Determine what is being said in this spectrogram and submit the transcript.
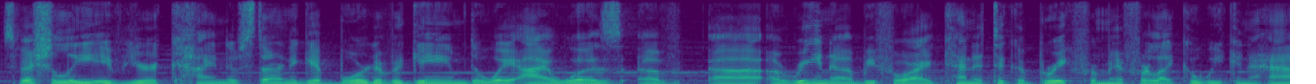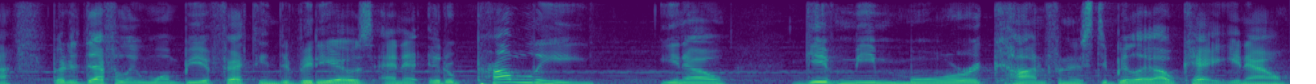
especially if you're kind of starting to get bored of a game the way I was of uh, Arena before I kind of took a break from it for like a week and a half. But it definitely won't be affecting the videos, and it, it'll probably, you know, give me more confidence to be like, okay, you know,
